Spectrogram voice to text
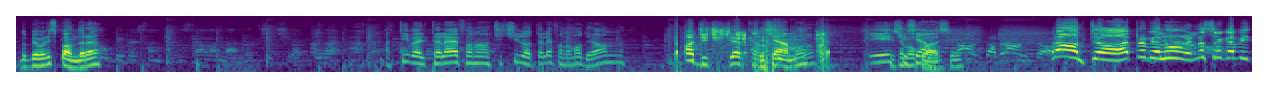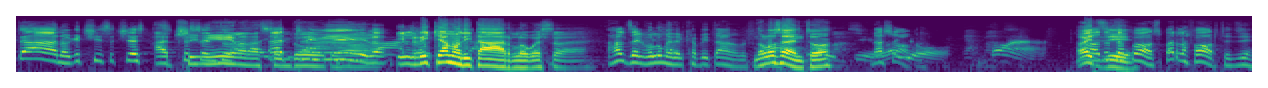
Dobbiamo rispondere? Attiva il telefono. Cicillo, telefono mode on. Oggi ci cercano Ci siamo? subito. Sì, Ci ci siamo siamo. quasi. Pronto, pronto. Pronto! È proprio lui, il nostro capitano che ci ci- ci- A ci ha sentuto. A Cimila. Il richiamo di Tarlo, questo è. Alza il volume del capitano, per Non favore. lo sento? Sì, Da sopra. Com'è? No, Vai, tutto a posto, parla forte, zi.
